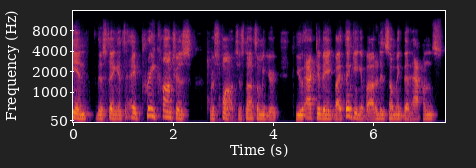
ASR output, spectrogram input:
in this thing. It's a pre-conscious response. It's not something you you activate by thinking about it. It's something that happens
